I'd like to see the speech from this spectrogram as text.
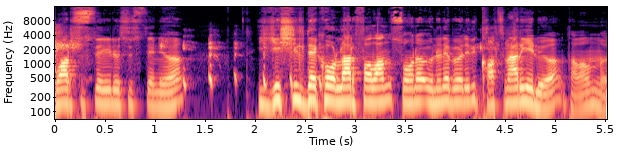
duvar süsleriyle süsleniyor. Yeşil dekorlar falan sonra önüne böyle bir katmer geliyor tamam mı?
